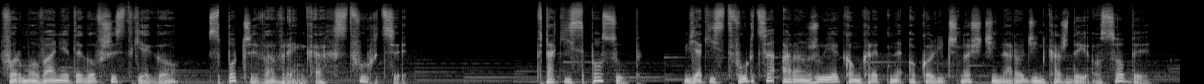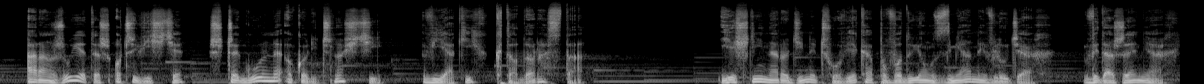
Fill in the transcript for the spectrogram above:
formowanie tego wszystkiego spoczywa w rękach Stwórcy. W taki sposób, w jaki Stwórca aranżuje konkretne okoliczności narodzin każdej osoby, aranżuje też oczywiście szczególne okoliczności, w jakich kto dorasta. Jeśli narodziny człowieka powodują zmiany w ludziach, wydarzeniach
